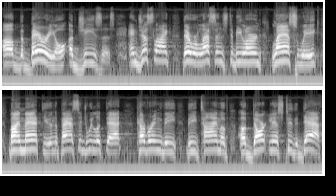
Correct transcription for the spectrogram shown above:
of the burial of Jesus. And just like there were lessons to be learned last week by Matthew in the passage we looked at, covering the, the time of, of darkness to the death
